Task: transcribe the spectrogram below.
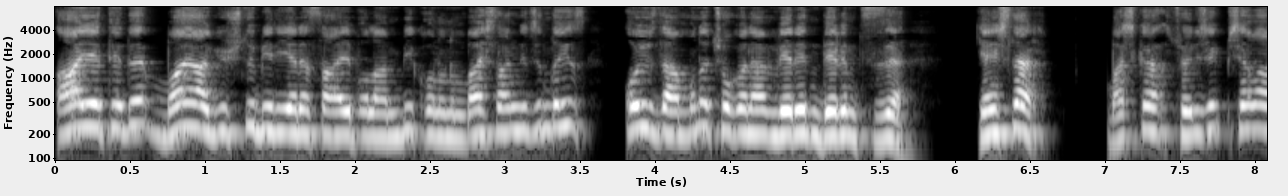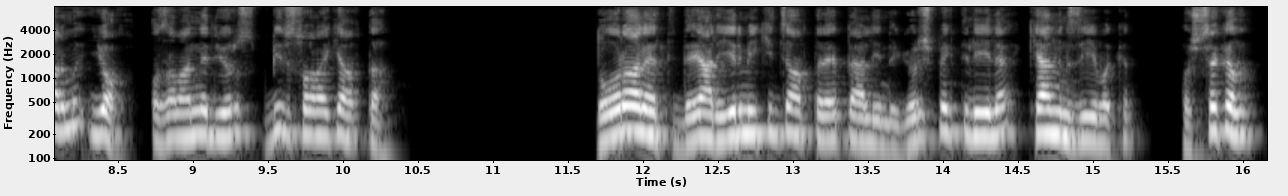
AYT'de baya güçlü bir yere sahip olan bir konunun başlangıcındayız. O yüzden buna çok önem verin derim size. Gençler Başka söyleyecek bir şey var mı? Yok. O zaman ne diyoruz? Bir sonraki hafta. Doğru analitikte yani 22. hafta rehberliğinde görüşmek dileğiyle. Kendinize iyi bakın. Hoşçakalın.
